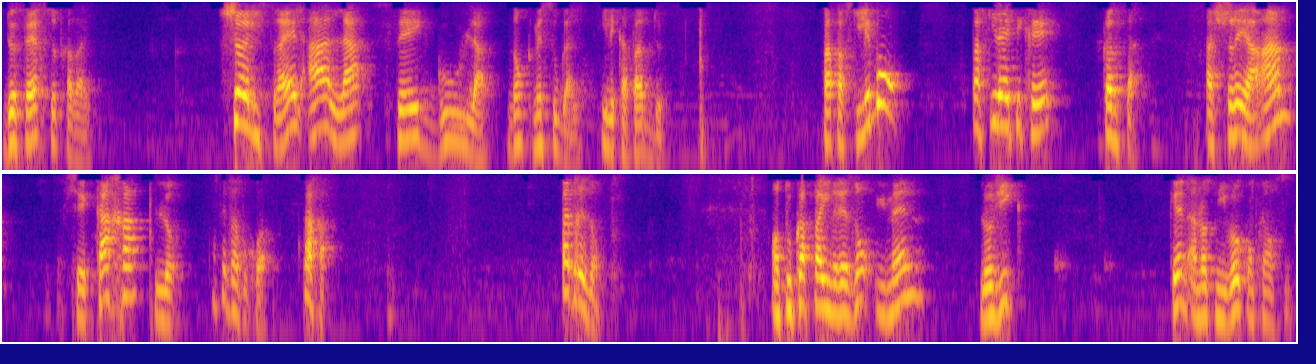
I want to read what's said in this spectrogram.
de faire ce travail. Seul Israël a la Ségoula, donc Mesougal. Il est capable de. Pas parce qu'il est bon, parce qu'il a été créé comme ça. Ashrei Ha'am, c'est Kacha Lo. On ne sait pas pourquoi. Kacha. Pas de raison. En tout cas, pas une raison humaine, logique, qu'elle, à notre niveau compréhensible.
